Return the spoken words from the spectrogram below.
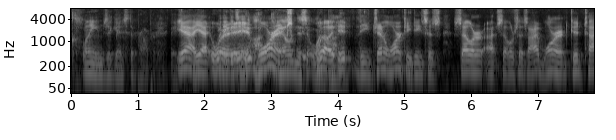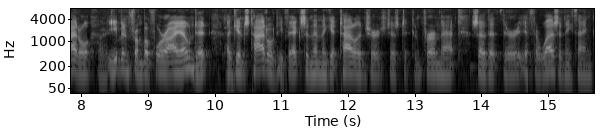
claims against the property. Basically. Yeah, yeah. Or it, say, it "I- I warrants. own this at one well, time." It, the general warranty deed says seller uh, seller says I warrant good title Right. even from before I owned it against title defects, and then they get title insurance just to confirm that, so that there if there was anything,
